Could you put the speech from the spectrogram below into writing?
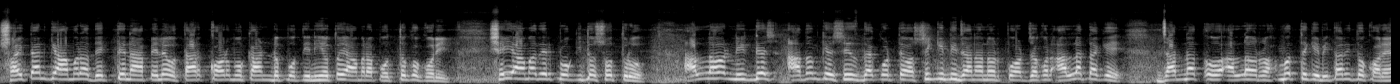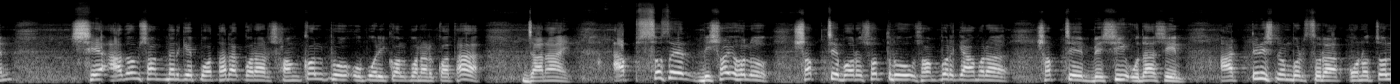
শয়তানকে আমরা দেখতে না পেলেও তার কর্মকাণ্ড প্রতিনিয়তই আমরা প্রত্যক্ষ করি। সেই আমাদের প্রকৃত শত্রু। আল্লাহর নির্দেশ আদমকে সিজদা করতে অস্বীকৃতি জানানোর পর যখন আল্লাহ তাকে জান্নাত ও আল্লাহর রহমত থেকে বিতাড়িত করেন সে আদম সন্তানকে পথারা করার সংকল্প ও পরিকল্পনার কথা জানায়। আফসোসের বিষয় হলো, সবচেয়ে বড় শত্রু সম্পর্কে আমরা সবচেয়ে বেশি উদাসীন। আটত্রিশ নম্বর সুরার উনচল,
